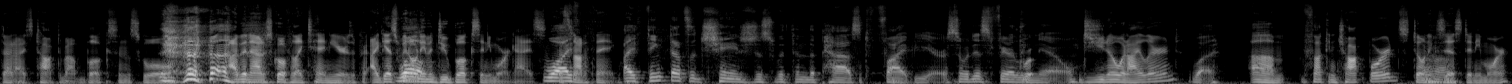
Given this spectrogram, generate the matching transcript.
that I talked about books in school? I've been out of school for like 10 years. I guess we Well- don't even do books anymore, guys. Well, That's I- not a thing. I think that's a change just within the past five years, so it is fairly new. Did you know what I learned? What Um, fucking chalkboards don't exist anymore.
